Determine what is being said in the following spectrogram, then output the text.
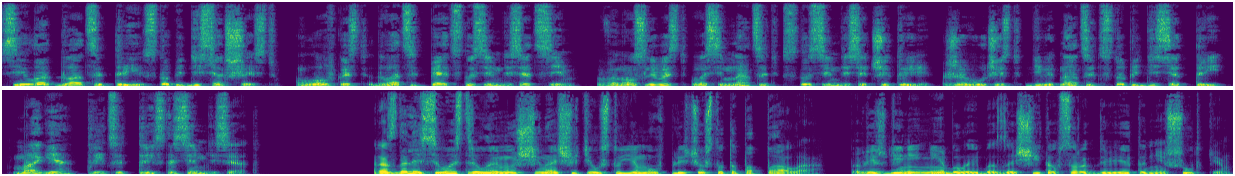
Сила 23-156. Ловкость 25-177. Выносливость 18-174. Живучесть 19-153. Магия 30-370. Раздались выстрелы, и мужчина ощутил, что ему в плечо что-то попало. Повреждений не было, ибо защита в 42 – это не шутки.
